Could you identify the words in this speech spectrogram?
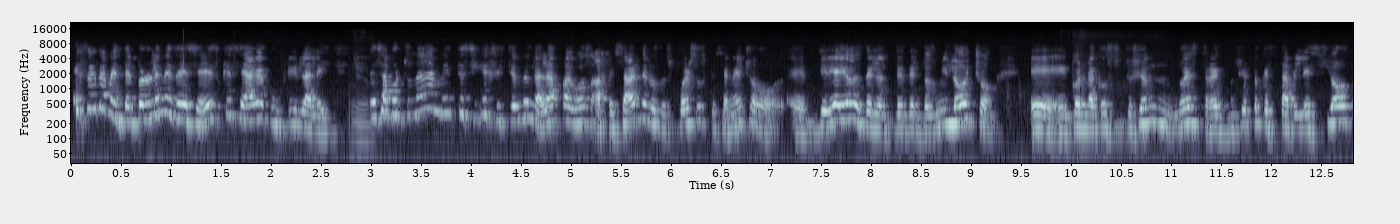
Exactamente, el problema es ese, es que se haga cumplir la ley. Desafortunadamente sigue existiendo en Galápagos, a pesar de los esfuerzos que se han hecho, eh, diría yo, desde el, desde el 2008, eh, con la constitución nuestra, ¿no es cierto?, que estableció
